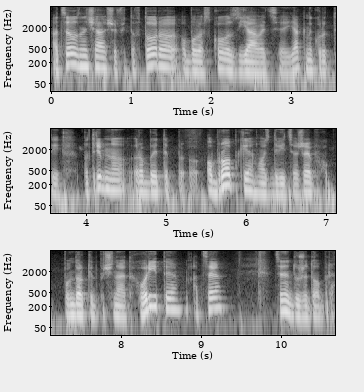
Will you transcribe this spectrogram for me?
а це означає, що фітофтора обов'язково з'явиться. Як не крути, потрібно робити обробки. Ось дивіться, вже помідорки починають хворіти, а це, це не дуже добре.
